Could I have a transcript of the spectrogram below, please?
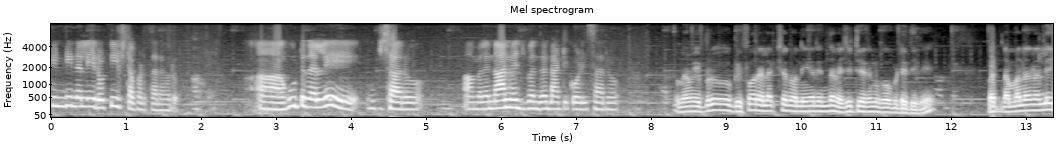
ತಿಂಡಿನಲ್ಲಿ ರೊಟ್ಟಿ ಇಷ್ಟಪಡ್ತಾರೆ ಅವರು. ಊಟದಲ್ಲಿ ಉಪ್ಸಾರು ಆಮೇಲೆ ನಾನ್ ವೆಜ್ ಬಂದರೆ ನಾಟಿ ಕೋಳಿ ಸಾರು. ನಾವಿಬ್ಬರು ಬಿಫೋರ್ ಎಲೆಕ್ಷನ್ ಒನ್ ಇಯರಿಂದ ವೆಜಿಟೇರಿಯನ್ಗೆ ಹೋಗ್ಬಿಟ್ಟಿದ್ದೀವಿ. ಬಟ್ ನಮ್ಮ ಮನೆಯಲ್ಲಿ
